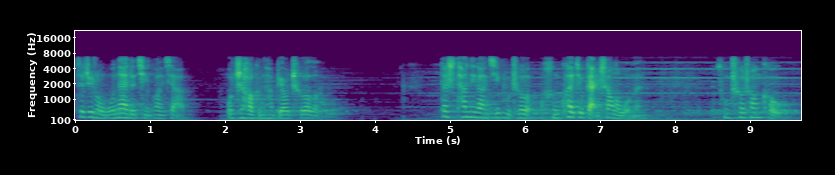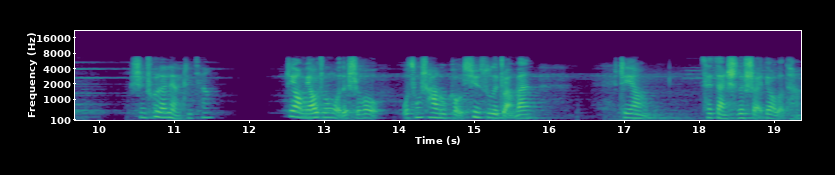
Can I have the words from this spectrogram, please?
在这种无奈的情况下，我只好跟他飙车了。但是他那辆吉普车很快就赶上了我们，从车窗口伸出来两支枪，正要瞄准我的时候。我从岔路口迅速的转弯，这样才暂时的甩掉了他。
